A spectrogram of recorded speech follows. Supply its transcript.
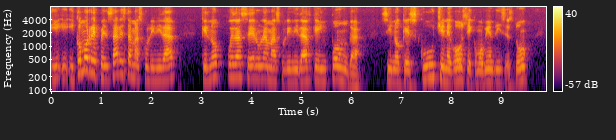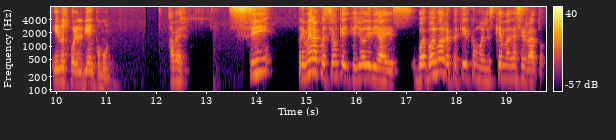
y, cómo repensar esta masculinidad que no pueda ser una masculinidad que imponga, sino que escuche, negocie, como bien dices tú, irnos por el bien común. A ver, sí, primera cuestión que, yo diría es, vuelvo a repetir como el esquema de hace rato.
